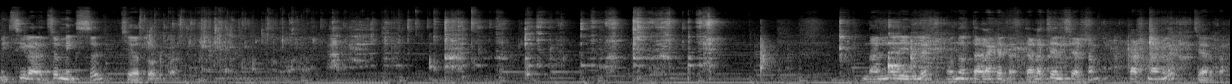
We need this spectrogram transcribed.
മിക്സിയിൽ അരച്ച മിക്സ് ചേർത്ത് കൊടുക്കാം. നല്ല രീതിയിൽ ഒന്ന് തിളക്കട്ടെ. തിളച്ചതിന് ശേഷം കഷ്ണങ്ങൾ ചേർക്കാം.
